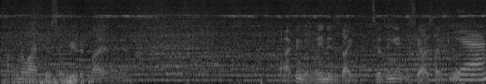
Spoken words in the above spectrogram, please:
I don't know why it feels so weird fly it. I think the wind is like tilting it. You see how it's like Yeah.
